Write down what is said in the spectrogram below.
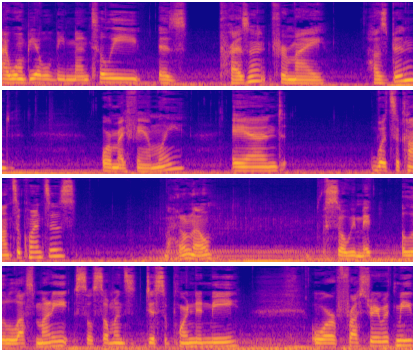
I won't be able to be mentally as present for my husband or my family. And what's the consequences? I don't know. So we make a little less money. So someone's disappointed in me or frustrated with me.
